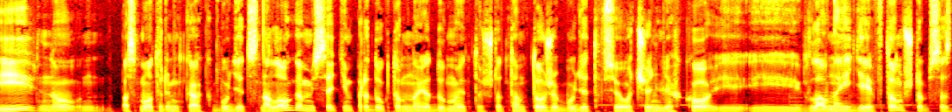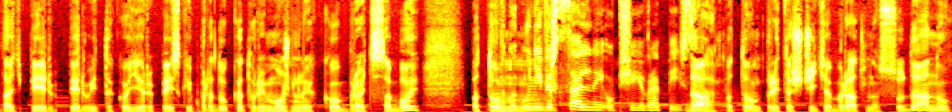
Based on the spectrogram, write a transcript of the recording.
И ну, посмотрим, как будет с налогами с этим продуктом, но я думаю, что там тоже будет все очень легко. И, и главная идея в том, чтобы создать пер, первый такой европейский продукт, который можно легко брать с собой, потом... Такой универсальный общеевропейский. Да, потом притащить обратно сюда, ну,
